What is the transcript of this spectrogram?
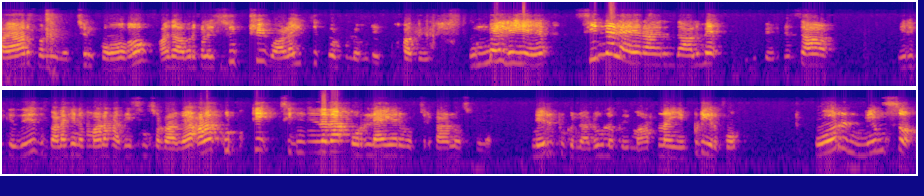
தயார் பண்ணி வச்சிருக்கோம். அது அவர்களை சுற்றி வளைத்து கொள்ளும் அது உண்மையிலேயே சின்ன லேயரா இருந்தாலுமே இது பெருசா இருக்குது. இது பலகீனமான ஹதீஸ்ன்னு சொல்றாங்க. ஆனா குட்டி சின்னதா ஒரு லேயர் வச்சிருக்கான்னு வச்சுக்கோங்க. நெருப்புக்கு நடுவுல போய் மாட்டினா எப்படி இருக்கும்? ஒரு நிமிஷம்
